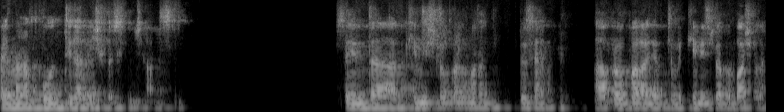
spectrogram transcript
అది మనం పూర్తిగా విశ్వసించాల్సింది. సో ఇంత కింది శ్లోకాలు మనం చూసాం. ఆ ప్రభుపాల చెప్తున్న కింది శ్లోక భాషలో.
